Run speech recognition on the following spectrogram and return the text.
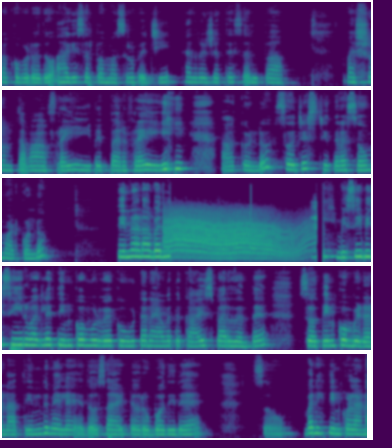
ಹಾಕ್ಕೊಬಿಡೋದು. ಹಾಗೆ ಸ್ವಲ್ಪ ಮೊಸರು ಬಜ್ಜಿ, ಅದರ ಜೊತೆ ಸ್ವಲ್ಪ mushroom tawa, fry, pepper fry ಹಾಕ್ಕೊಂಡು ಸೊ ಜಸ್ಟ್ ಈ ಥರ ಸರ್ವ್ ಮಾಡಿಕೊಂಡು ತಿನ್ನೋಣ ಬನ್ನಿ. ಬಿಸಿ ಬಿಸಿ ಇರುವಾಗಲೇ ತಿನ್ಕೊಂಬಿಡ್ಬೇಕು. ಊಟನ ಯಾವತ್ತು ಕಾಯಿಸ್ಬಾರ್ದಂತೆ. ಸೊ ತಿನ್ಕೊಂಬಿಡೋಣ. ತಿಂದ ಮೇಲೆ ದೋಸೆ ಹಿಟ್ಟು ರುಬ್ಬೋದಿದೆ. ಸೊ ಬನ್ನಿ ತಿನ್ಕೊಳ್ಳೋಣ.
